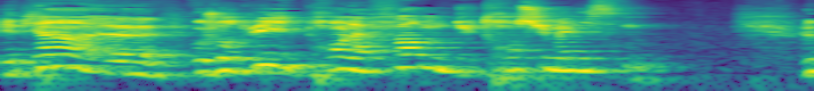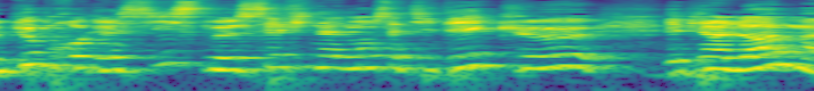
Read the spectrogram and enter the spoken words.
Eh bien, euh, aujourd'hui, il prend la forme du transhumanisme. Le bioprogressisme, c'est finalement cette idée que, eh l'homme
